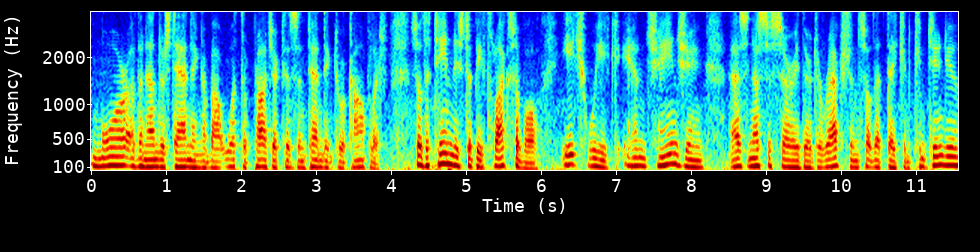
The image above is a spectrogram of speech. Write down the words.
more of an understanding about what the project is intending to accomplish. So the team needs to be flexible each week in changing as necessary their direction so that they can continue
